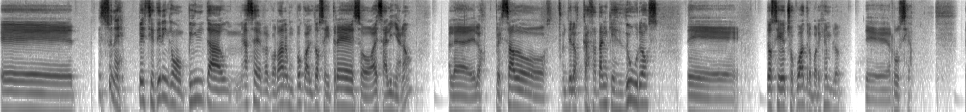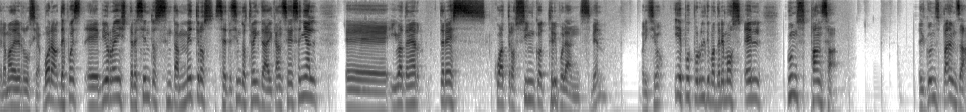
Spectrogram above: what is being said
Eh, es una especie, tienen como pinta, me hace recordar un poco al 263 o a esa línea, ¿no? A la de los pesados, de los cazatanques duros de 1284, por ejemplo, de Rusia. De la madre Rusia. Bueno, después eh, View Range 360 metros, 730 de alcance de señal. Eh, y va a tener 3, 4, 5 tripulants. ¿Bien? Buenísimo. Y después por último tenemos el Kunstpanzer. El Kunstpanzer,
